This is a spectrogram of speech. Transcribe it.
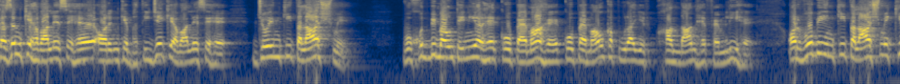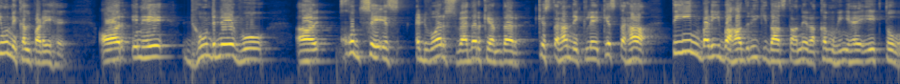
کزن کے حوالے سے ہے اور ان کے بھتیجے کے حوالے سے ہے، جو ان کی تلاش میں، وہ خود بھی ماؤنٹینئر ہے کو پیما ہے کو پیماؤں کا پورا یہ خاندان ہے فیملی ہے، اور وہ بھی ان کی تلاش میں کیوں نکل پڑے ہیں؟ اور انہیں ڈھونڈنے وہ خود سے اس ایڈورس ویدر کے اندر کس طرح نکلے، کس طرح تین بڑی بہادری کی داستانیں رقم ہوئی ہیں۔ ایک تو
